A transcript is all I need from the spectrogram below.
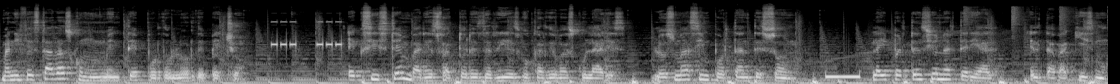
manifestadas comúnmente por dolor de pecho. Existen varios factores de riesgo cardiovasculares. Los más importantes son la hipertensión arterial, el tabaquismo,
